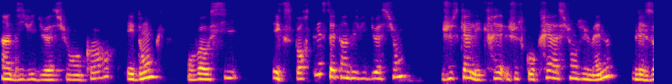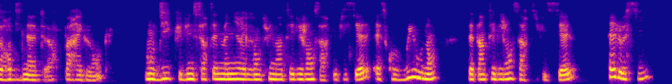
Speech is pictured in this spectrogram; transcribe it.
individuation encore. Et donc, on va aussi exporter cette individuation jusqu'aux créations humaines les ordinateurs, par exemple. On dit que d'une certaine manière, ils ont une intelligence artificielle. Est-ce que oui ou non, cette intelligence artificielle, elle aussi,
